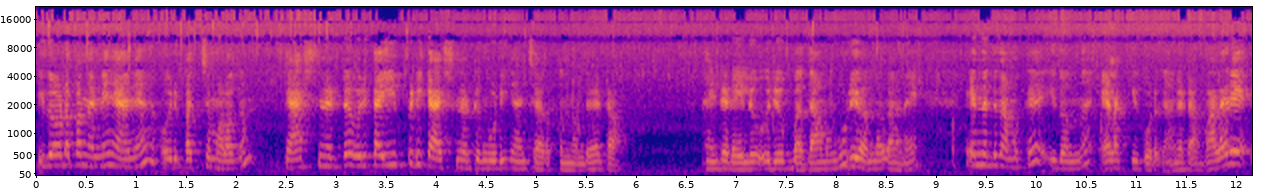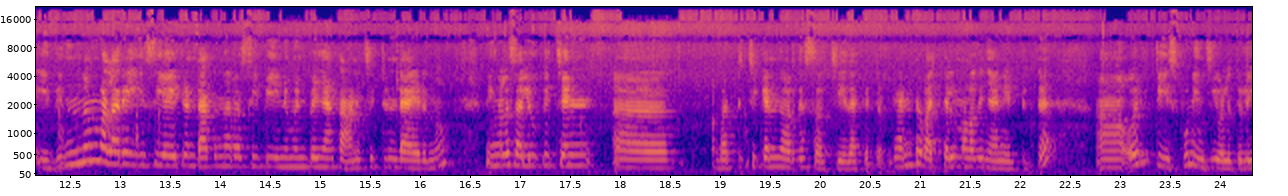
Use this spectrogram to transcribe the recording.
ഇതോടൊപ്പം തന്നെ ഞാൻ ഒരു പച്ചമുളകും കാഷ്നട്ട് ഒരു കൈപ്പിടി കാഷ്നട്ടും കൂടി ഞാൻ ചേർക്കുന്നുണ്ട് കേട്ടോ. അതിന്റെ ഇടയിൽ ഒരു ബദാമും കൂടി വന്നതാണേ. എന്നിട്ട് നമുക്ക് ഇതൊന്ന് ഇളക്കി കൊടുക്കാം കേട്ടോ. വളരെ ഇതിന്നും വളരെ ഈസി ആയിട്ട് ഉണ്ടാക്കുന്ന റെസിപ്പി ഇതിനു മുൻപേ ഞാൻ കാണിച്ചിട്ടുണ്ടായിരുന്നു. നിങ്ങൾ സലൂ കിച്ചൻ ബട്ടർ ചിക്കൻ എന്ന് പറഞ്ഞ് സെർച്ച് ചെയ്താൽ കിട്ടും. രണ്ട് വറ്റൽ മുളക് ഞാൻ ഇട്ടിട്ട് ഒരു ടീസ്പൂൺ ഇഞ്ചി വെളുത്തുള്ളി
